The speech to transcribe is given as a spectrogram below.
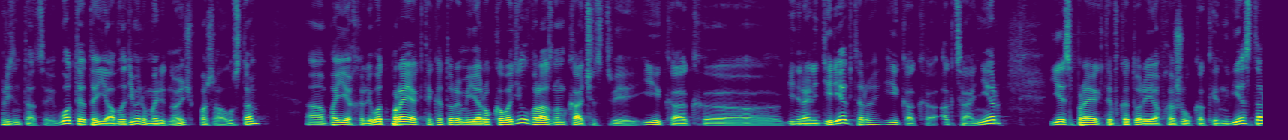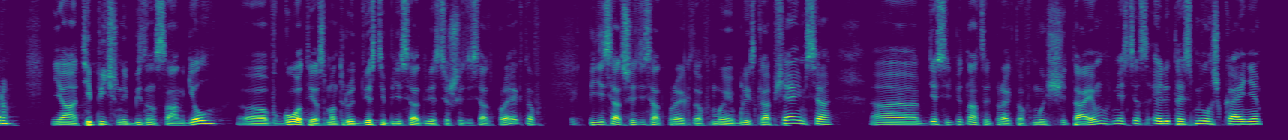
презентации. Вот это я, Владимир Маринович, пожалуйста. Э, поехали. Вот проекты, которыми я руководил в разном качестве, и как генеральный директор, и как акционер. Есть проекты, в которые я вхожу как инвестор. Я типичный бизнес-ангел, Э, в год я смотрю 250-260 проектов. 50-60 проектов мы близко общаемся. 10-15 э, проектов мы считаем вместе с Элитой Смилшкайне,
